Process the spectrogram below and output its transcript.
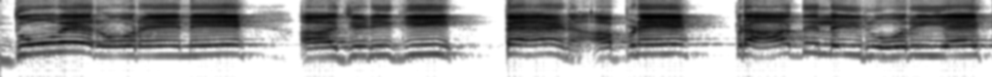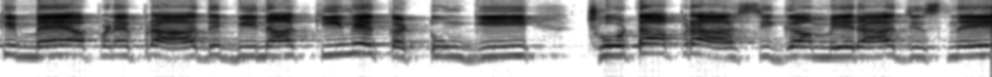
ਦੋਵੇਂ ਰੋ ਰਹੇ ਨੇ ਜਿਹੜੀ ਕਿ ਭੈਣ ਆਪਣੇ ਭਰਾ ਦੇ ਲਈ ਰੋ ਰਹੀ ਹੈ ਕਿ ਮੈਂ ਆਪਣੇ ਭਰਾ ਦੇ ਬਿਨਾ ਕਿਵੇਂ ਕੱਟੂੰਗੀ? ਛੋਟਾ ਭਰਾ ਸੀਗਾ ਮੇਰਾ, ਜਿਸਨੇ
